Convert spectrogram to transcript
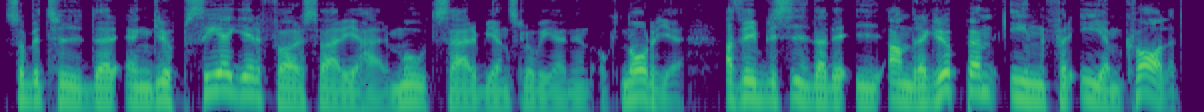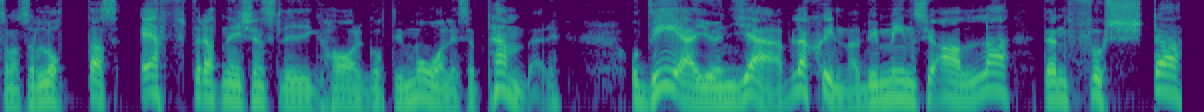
så betyder en gruppseger för Sverige här mot Serbien, Slovenien och Norge att vi blir sidade i andra gruppen inför EM-kvalet som alltså lottas efter att Nations League har gått i mål i september. Och det är ju en jävla skillnad. Vi minns ju alla den första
